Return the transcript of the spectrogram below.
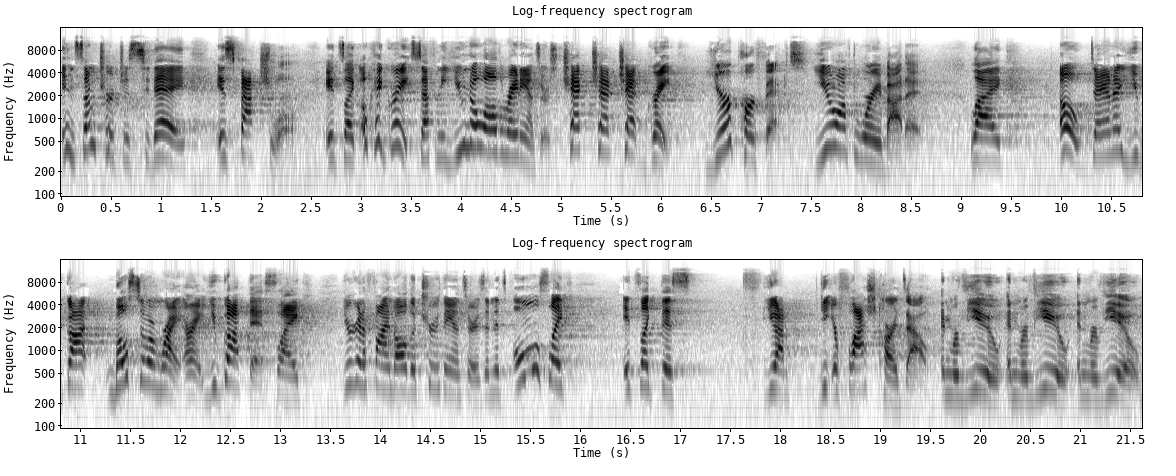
in some churches today is factual. It's like, okay, great, Stephanie, you know all the right answers. Check, check, check, great. You're perfect. You don't have to worry about it. Like, oh, Diana, you've got most of them right. All right, you've got this. Like, you're going to find all the truth answers. And it's almost like, it's like this, you got to get your flashcards out and review and review and review.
